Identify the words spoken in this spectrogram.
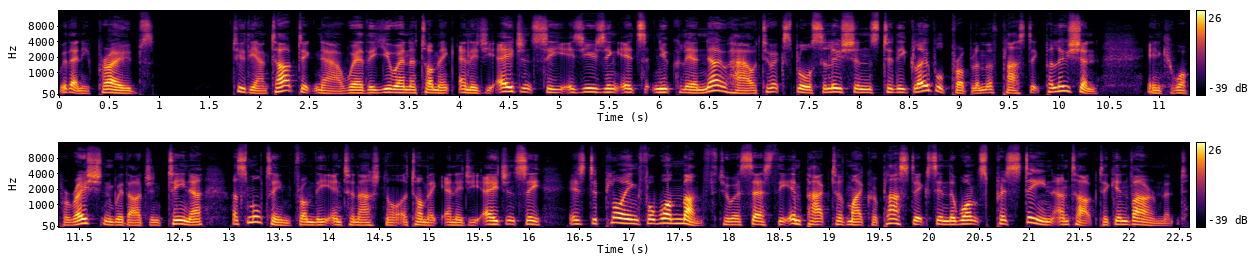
with any probes. To the Antarctic now, where the UN Atomic Energy Agency is using its nuclear know how to explore solutions to the global problem of plastic pollution. In cooperation with Argentina, a small team from the International Atomic Energy Agency is deploying for one month to assess the impact of microplastics in the once pristine Antarctic environment.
